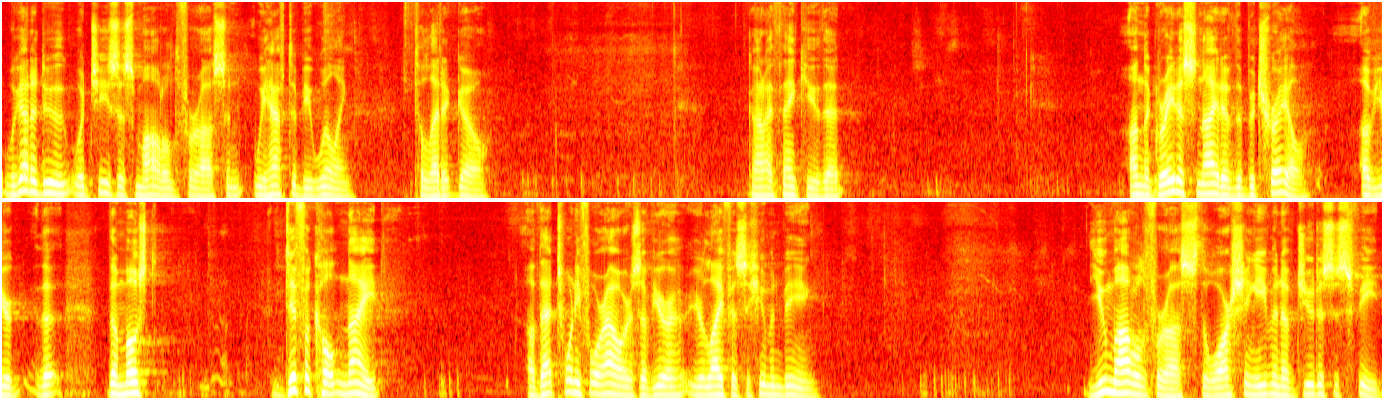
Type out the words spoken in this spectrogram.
We got to do what Jesus modeled for us, and we have to be willing to let it go. God, I thank you that on the greatest night of the betrayal of your the, the most difficult night of that 24 hours of your, your life as a human being you modeled for us the washing even of judas's feet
